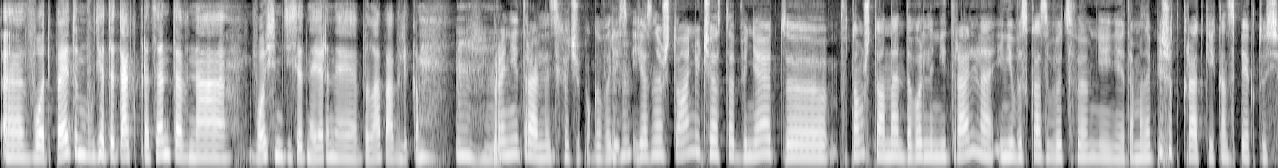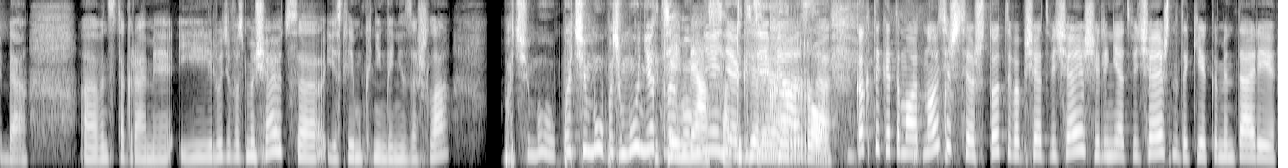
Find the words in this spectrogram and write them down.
Э, вот, поэтому где-то так процентов на 80, наверное, была пабликом. Угу. Про нейтральность хочу поговорить. Угу. Я знаю, что Аню часто обвиняют э, в том, что она довольно нейтральна и не высказывает свое мнение. Там она пишет краткий конспект у себя э, в Инстаграме, и люди возмущаются, если им книга не зашла. Почему? Почему? Почему нет Где твоего мясо? мнения? Где, Где мясо? Как ты к этому относишься? Что ты вообще отвечаешь или не отвечаешь на такие комментарии?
